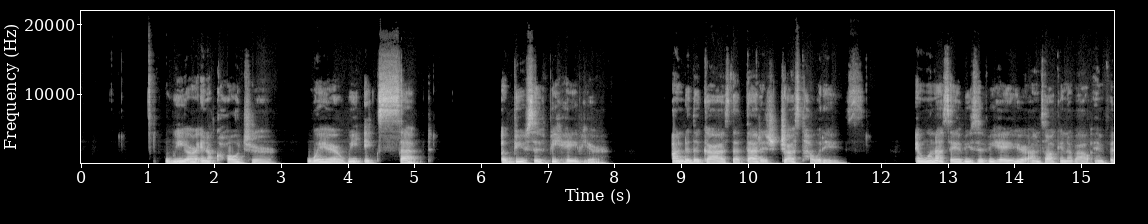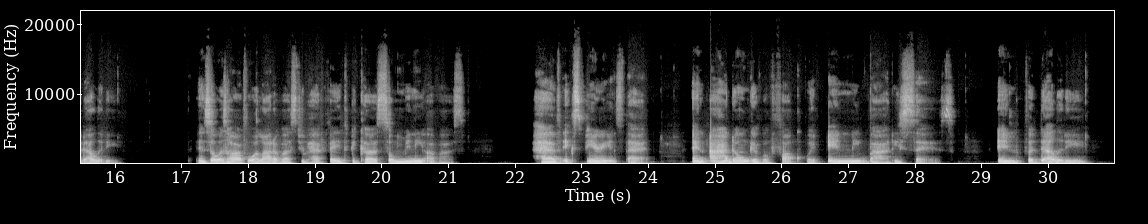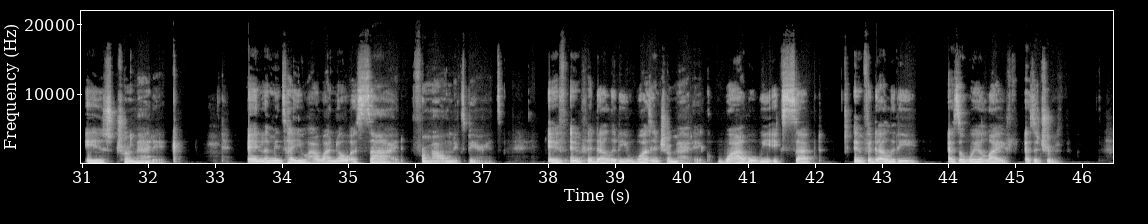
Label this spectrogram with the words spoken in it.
We are in a culture where we accept abusive behavior under the guise that that is just how it is. And when I say abusive behavior, I'm talking about infidelity. And so it's hard for a lot of us to have faith because so many of us have experienced that. And I don't give a fuck what anybody says. Infidelity is traumatic. And let me tell you how I know aside from my own experience. If infidelity wasn't traumatic, why would we accept infidelity as a way of life, as a truth?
